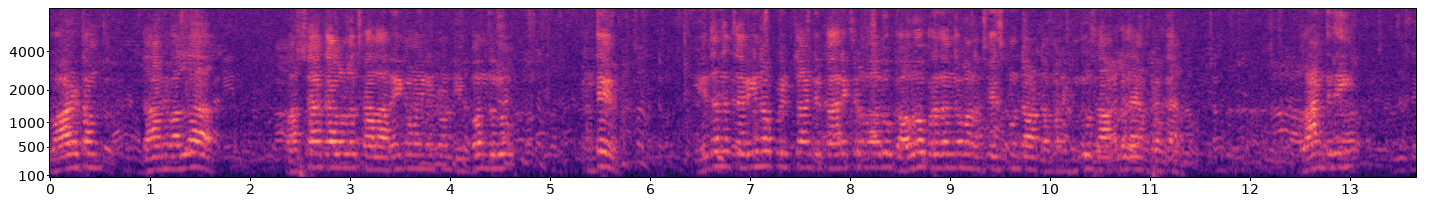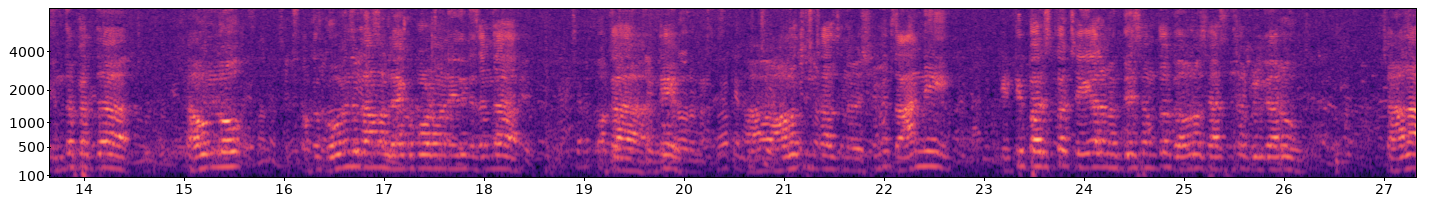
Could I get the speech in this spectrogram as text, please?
వాడటం. దానివల్ల వర్షాకాలంలో చాలా అనేకమైనటువంటి ఇబ్బందులు. అంటే ఏదైనా జరిగినప్పుడు ఇట్లాంటి కార్యక్రమాలు గౌరవప్రదంగా మనం చేసుకుంటా ఉంటాం మన హిందూ సాంప్రదాయం ప్రకారం. అలాంటిది ఇంత పెద్ద టౌన్లో ఒక గోవిందరామం లేకపోవడం అనేది నిజంగా ఒక అంటే ఆలోచించాల్సిన విషయమే. దాన్ని ఎట్టి పరిస్థితిలో చేయాలనే ఉద్దేశంతో గౌరవ శాసనసభ్యులు గారు చాలా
